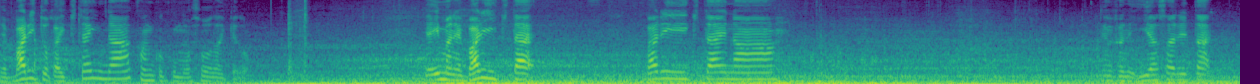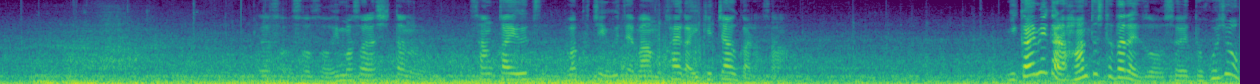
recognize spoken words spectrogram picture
やバリとか行きたいんだ。韓国もそうだけど。いや今ねバリ行きたい。バリ行きたいな。なんかね癒されたい。そうそうそう今更知ったのよ3回打つワクチン打てばもう海外行けちゃうからさ。2回目から半年経たないとそれどこ情報。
